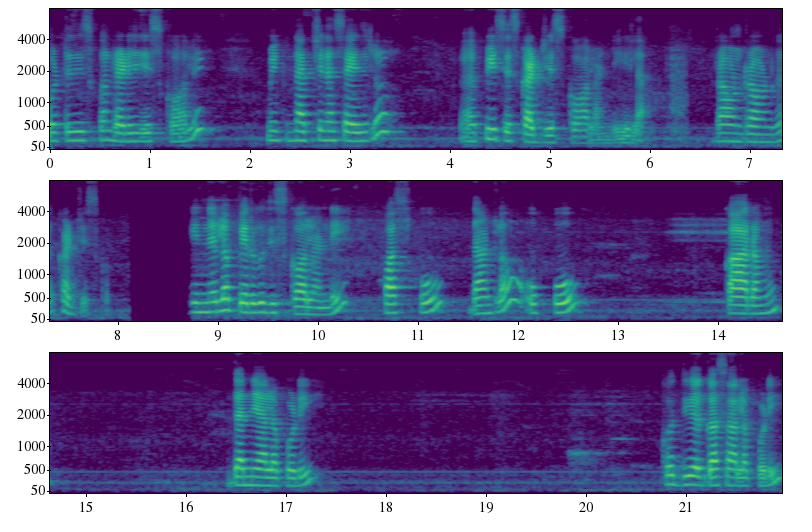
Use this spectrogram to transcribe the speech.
పొట్టు తీసుకొని రెడీ చేసుకోవాలి. మీకు నచ్చిన సైజులో పీసెస్ కట్ చేసుకోవాలండి ఇలా. రౌండ్ రౌండ్గా కట్ చేసుకో. గిన్నెలో పెరుగు తీసుకోవాలండి. పసుపు దాంట్లో ఉప్పు కారము ధనియాల పొడి కొద్దిగా గసాల పొడి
